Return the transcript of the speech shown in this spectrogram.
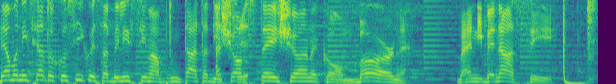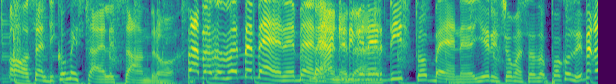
Abbiamo iniziato così questa bellissima puntata di Eh Short sì. Station con Burn. Benny Benassi. Oh, senti, come stai Alessandro? Beh, beh, beh, bene, bene, Bene, anche di bene. venerdì sto bene. Ieri insomma è stato un po' così, però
